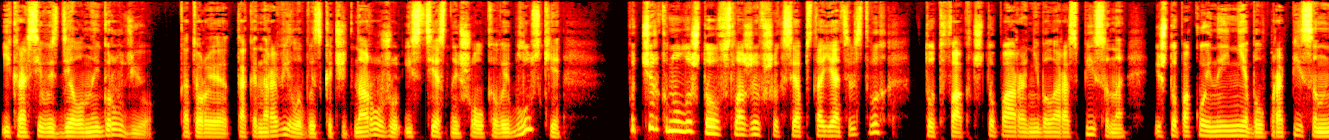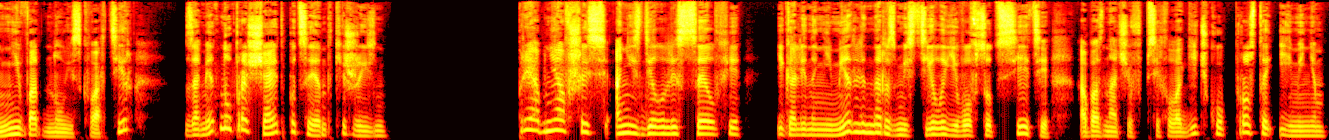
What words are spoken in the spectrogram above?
и красиво сделанной грудью, которая так и норовила выскочить наружу из тесной шелковой блузки, подчеркнула, что в сложившихся обстоятельствах тот факт, что пара не была расписана и что покойный не был прописан ни в одну из квартир, заметно упрощает пациентке жизнь. Приобнявшись, они сделали селфи, и Галина немедленно разместила его в соцсети, обозначив психологичку просто именем,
